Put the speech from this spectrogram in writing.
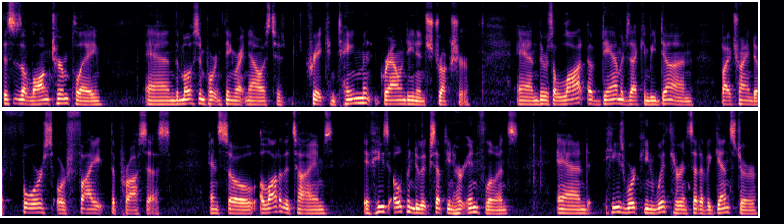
This is a long term play, and the most important thing right now is to create containment, grounding, and structure. And there's a lot of damage that can be done by trying to force or fight the process. And so, a lot of the times, if he's open to accepting her influence and he's working with her instead of against her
